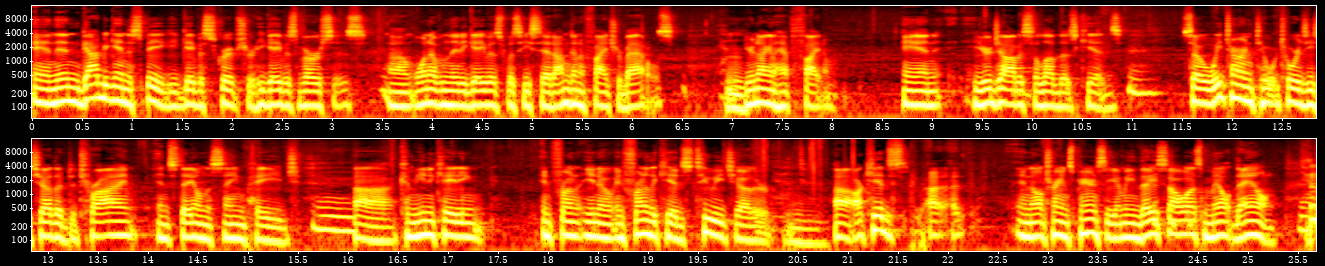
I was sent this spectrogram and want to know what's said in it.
And then God began to speak. He gave us scripture. He gave us verses. Um, one of them that He gave us was He said, "I'm going to fight your battles. You're not going to have to fight them, and your job is to love those kids." So we turned to, towards each other to try and stay on the same page, uh, communicating in front, you know, in front of the kids to each other. Uh, our kids, uh, uh, in all transparency, I mean, they saw us melt down Yeah.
